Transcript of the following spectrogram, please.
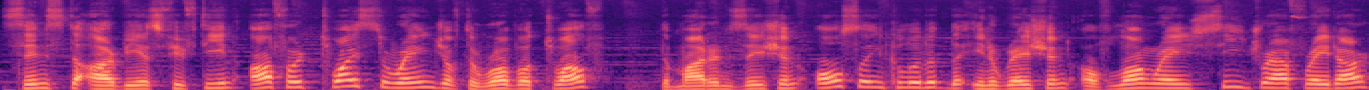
Since the RBS-15 offered twice the range of the Robot 12, the modernization also included the integration of long-range Sea Giraffe radar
